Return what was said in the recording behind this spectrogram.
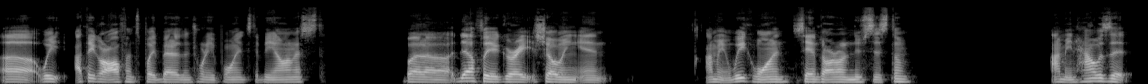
Uh, we I think our offense played better than 20 points to be honest. But uh, definitely a great showing. And I mean, week one, Sam Darnold, new system. I mean, how is it?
